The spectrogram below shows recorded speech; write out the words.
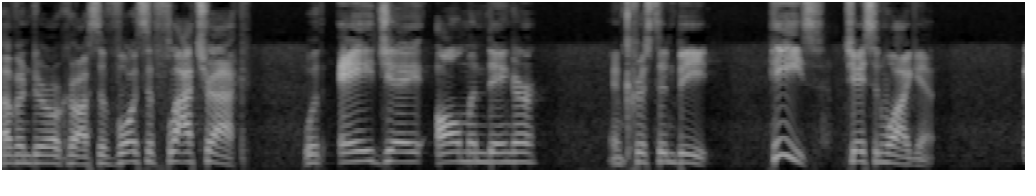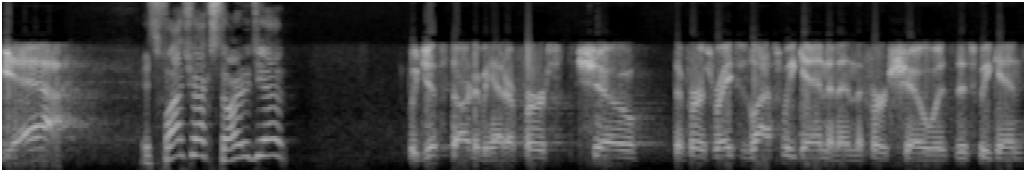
of Endurocross, the voice of Flat Track with AJ Allmendinger and Kristen Beat. He's Jason Weigandt. Yeah, Is Flat Track started yet? we just started. We had our first show. The first race was last weekend, and then the first show was this weekend.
